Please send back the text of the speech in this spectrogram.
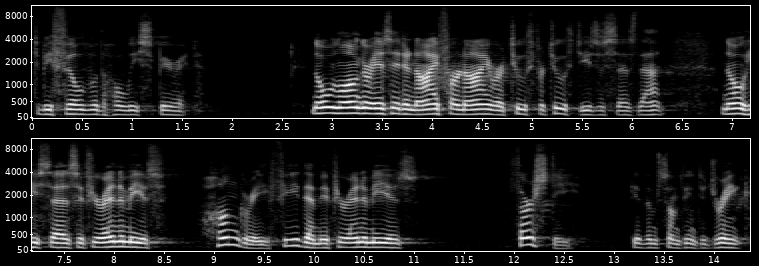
to be filled with the Holy Spirit. No longer is it an eye for an eye or a tooth for tooth. Jesus says that. No, he says, if your enemy is hungry, feed them. If your enemy is thirsty, give them something to drink.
